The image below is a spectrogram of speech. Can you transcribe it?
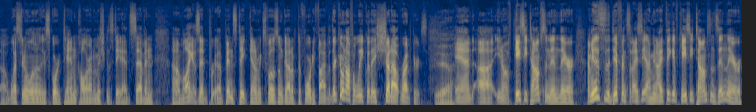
uh, Western Illinois scored 10, Colorado, Michigan State had seven. Um, like I said, uh, Penn State kind of exposed them, got up to 45, but they're coming off a week where they shut out Rutgers. Yeah, and uh, you know, if Casey Thompson in there, I mean, this is the difference that I see. I mean, I think if Casey Thompson's in there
